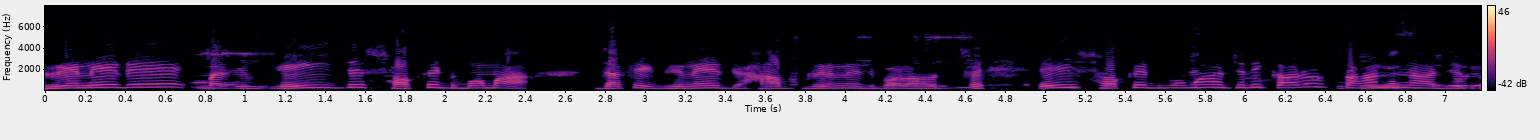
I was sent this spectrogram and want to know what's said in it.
গ্রেনেডে মানে এই যে সকেট বোমা যাকে গ্রেনেড হাফ গ্রেনেড বলা হচ্ছে এই সকেট বোমা যদি কারোর প্রাণ না যেত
